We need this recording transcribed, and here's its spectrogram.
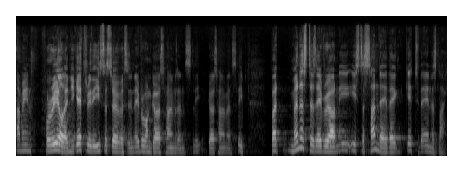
I mean, for real. And you get through the Easter service, and everyone goes home and sleep, goes home and sleeps. But ministers everywhere on Easter Sunday, they get to the end, it's like,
